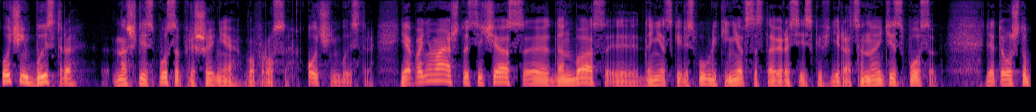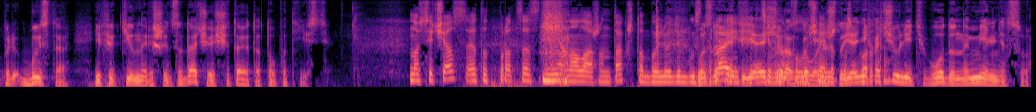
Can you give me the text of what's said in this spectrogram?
Очень быстро нашли способ решения вопроса. Очень быстро. Я понимаю, что сейчас э, Донбасс, э, Донецкие республики не в составе Российской Федерации, но найти способ для того, чтобы быстро, эффективно решить задачу, я считаю, этот опыт есть. Но сейчас этот процесс не налажен так, чтобы люди быстро Вы знаете, и эффективно я еще раз говорю, что паспорты. я не хочу лить воду на мельницу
